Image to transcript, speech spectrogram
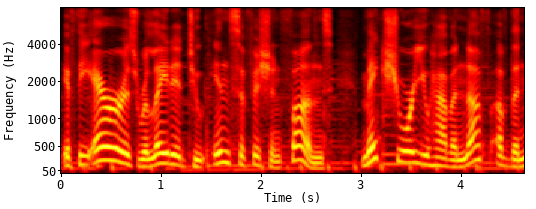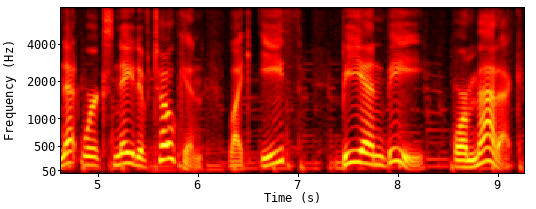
If the error is related to insufficient funds, make sure you have enough of the network's native token, like ETH, BNB, or MATIC,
